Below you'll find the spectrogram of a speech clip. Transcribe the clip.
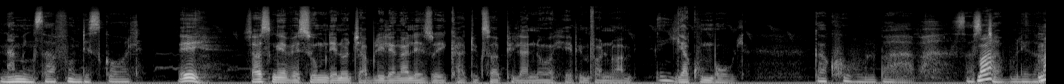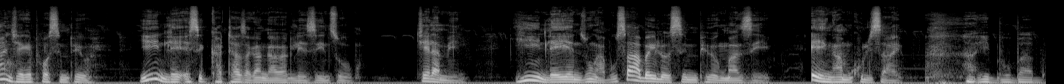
nami ngisafunda isikole. Hey, sasingeve siumndeni ojabulile ngalezo ikhathi kusaphila no happy mfana wami. Ngiyakhumbula. Kakhulu baba. Sasijabule kakhulu. Manje ke pho Simphiwe, yini le esikukhathaza kangaka kulezi insuku? Tshela mina, yini le yenza ungabe usaba ilo Simphiwe ngimaziyo engamkhulisayo? hayibo baba.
